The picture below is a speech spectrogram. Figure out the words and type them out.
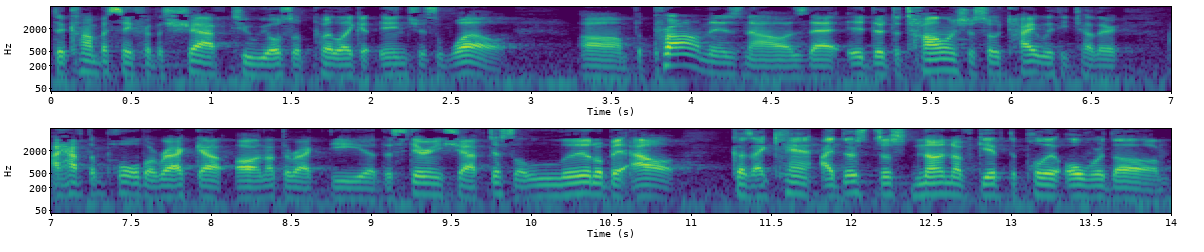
to compensate for the shaft too. We also put like an inch as well. Um, the problem is now is that it, the, the tolerance is so tight with each other. I have to pull the rack out, uh, not the rack, the uh, the steering shaft just a little bit out because I can't. I there's just none enough give to pull it over the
